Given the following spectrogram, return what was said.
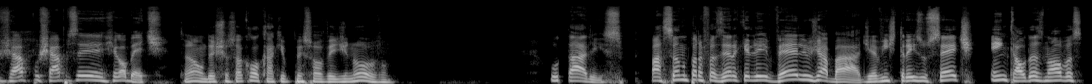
já puxar pra você chegar ao bet. Então, deixa eu só colocar aqui pro pessoal ver de novo. O Thales. Passando para fazer aquele velho jabá. Dia 23 do 7, em Caldas Novas,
